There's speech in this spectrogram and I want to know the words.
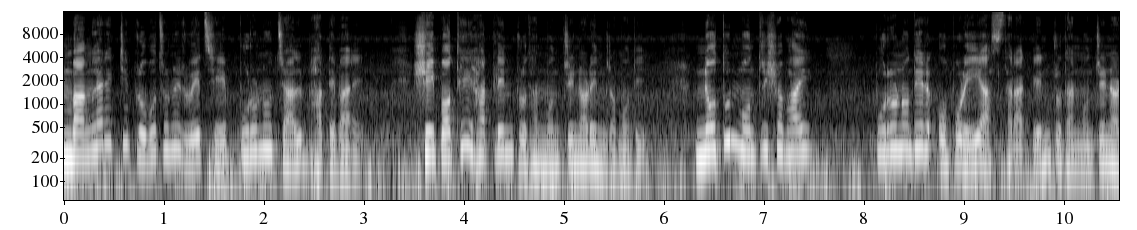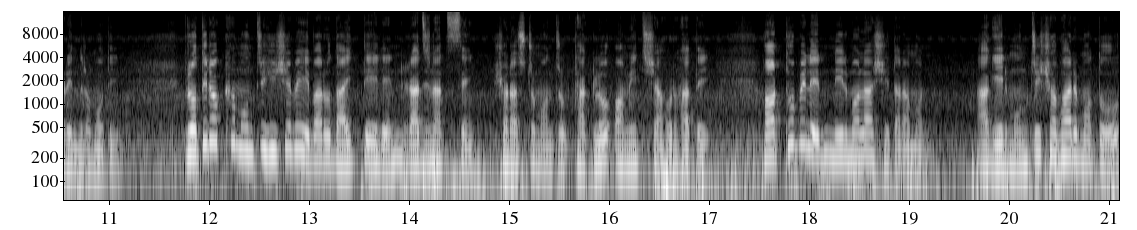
বাংলার একটি প্রবচনে রয়েছে, পুরনো চাল ভাতে বাড়ে সেই পথেই হাঁটলেন প্রধানমন্ত্রী নরেন্দ্র মোদী। নতুন মন্ত্রিসভায় পুরনোদের ওপরেই আস্থা রাখলেন প্রধানমন্ত্রী নরেন্দ্র মোদী। প্রতিরক্ষা মন্ত্রী হিসেবে এবারও দায়িত্বে এলেন রাজনাথ সিং। স্বরাষ্ট্রমন্ত্রক থাকল অমিত শাহর হাতে। অর্থ পেলেন নির্মলা সীতারামন। আগের মন্ত্রিসভার মতো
